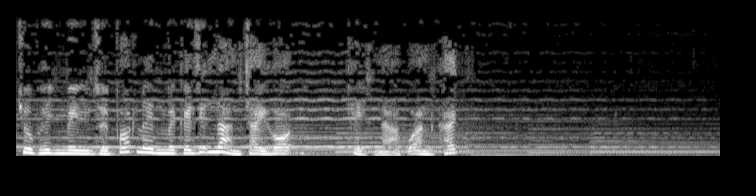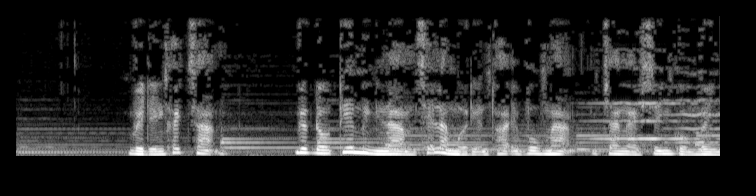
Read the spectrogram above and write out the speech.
chụp hình mình rồi post lên mấy cái diễn đàn trai gọi, thể nào cũng ăn khách. Về đến khách sạn, việc đầu tiên mình làm sẽ là mở điện thoại vô mạng tra ngày sinh của mình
